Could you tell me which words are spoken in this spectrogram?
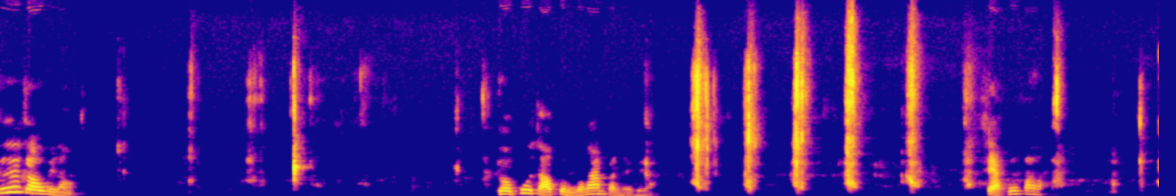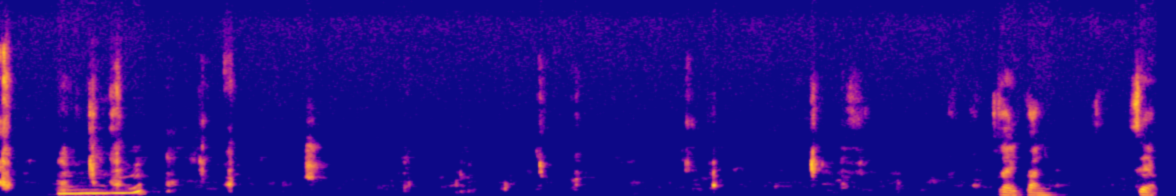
คือเกาพี่น้องตัวผู้สาวปุ่นบ่งามกันเลยพี่น้องแซ่บคือเกาอืม ไหลตันแซ่บ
